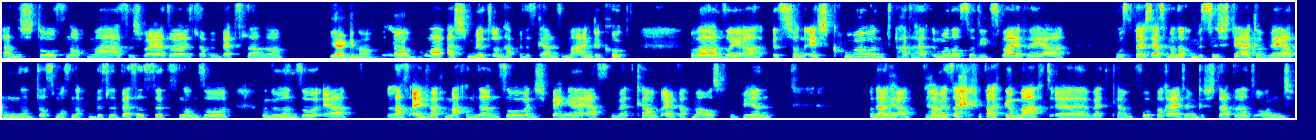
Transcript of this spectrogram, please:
Anstoß nochmal. Also ich war ja da, ich glaube, in Wetzlar, ne? Ja, genau. Genau, ja. war ich mit und habe mir das Ganze mal angeguckt und war dann so, ja, ist schon echt cool und hatte halt immer noch so die Zweifel, ja, muss vielleicht erstmal noch ein bisschen stärker werden und das muss noch ein bisschen besser sitzen und so. Und du dann so, ja, lass einfach machen dann so in Spenge, ersten Wettkampf, einfach mal ausprobieren. Und dann, ja, haben wir es einfach gemacht, äh, Wettkampfvorbereitung gestartet und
